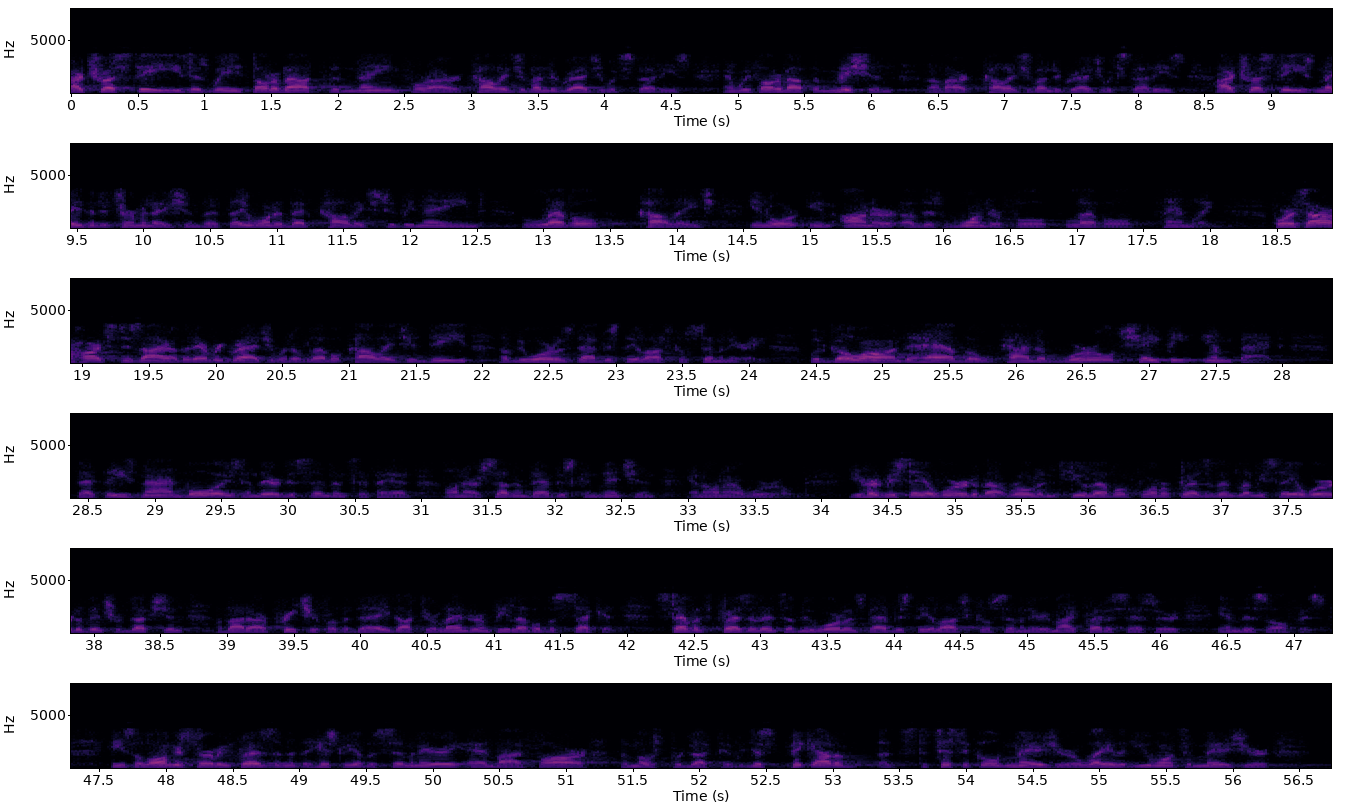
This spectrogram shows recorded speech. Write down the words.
Our trustees, as we thought about the name for our College of Undergraduate Studies, and we thought about the mission of our College of Undergraduate Studies, our trustees made the determination that they wanted that college to be named Leavell College in, or, in honor of this wonderful Leavell family. For it's our heart's desire that every graduate of Leavell College, indeed of New Orleans Baptist Theological Seminary, would go on to have the kind of world shaping impact that these nine boys and their descendants have had on our Southern Baptist Convention and on our world. You heard me say a word about Roland Q. Leavell, former president. Let me say a word of introduction about our preacher for the day, Dr. Landrum P. Leavell II. seventh president of New Orleans Baptist Theological Seminary, my predecessor in this office. He's the longest serving president in the history of the seminary and by far the most productive. Just pick out a, a, statistical measure, a way that you want to measure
